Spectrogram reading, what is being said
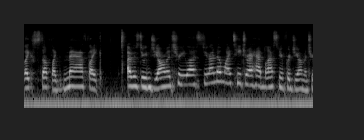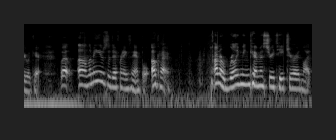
like, stuff like math, like, I was doing geometry last year. I know my teacher I had last year for geometry would care. But um, let me use a different example. Okay. I had a really mean chemistry teacher in like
